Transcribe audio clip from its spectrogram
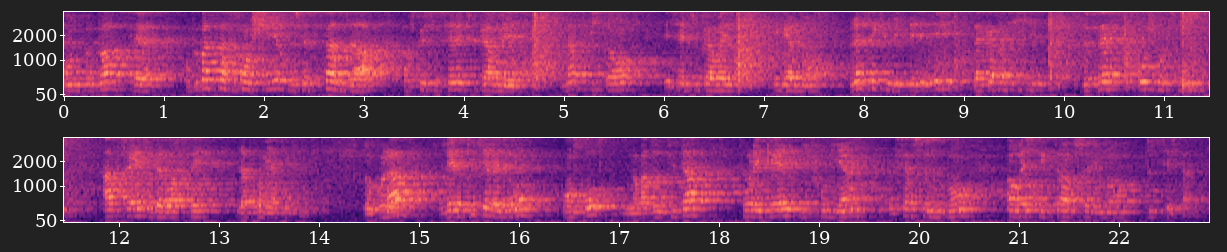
on ne peut pas faire, on ne peut pas s'affranchir de cette phase-là parce que c'est celle qui permet la puissance et celle qui permet également la sécurité et la capacité de faire autre chose après avoir fait la première technique. Donc voilà toutes les raisons, entre autres, il y en aura d'autres plus tard, pour lesquelles il faut bien faire ce mouvement en respectant absolument toutes ces phases.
